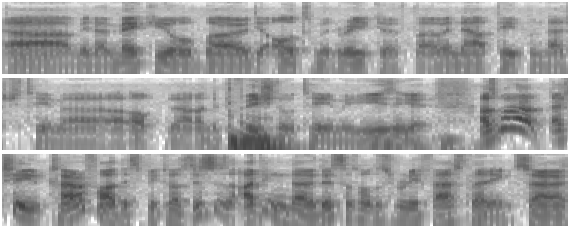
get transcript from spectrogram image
Uh, you know, make your bow the ultimate recurve bow, and now people in the national team are, are, are, the provisional team are using it. I just want to actually clarify this because this is I didn't know this. I thought this was really fascinating. So,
